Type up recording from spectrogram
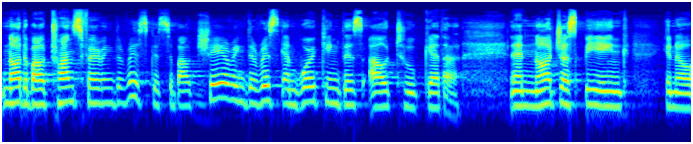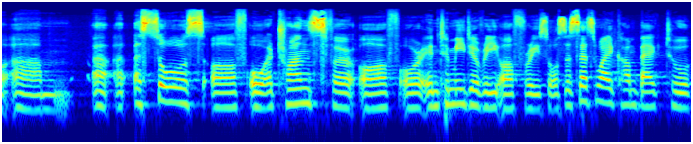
not about transferring the risk, it's about sharing the risk and working this out together. And not just being, you know, um, a, a, source of or a transfer of or intermediary of resources. That's why I come back to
